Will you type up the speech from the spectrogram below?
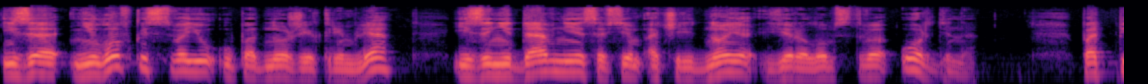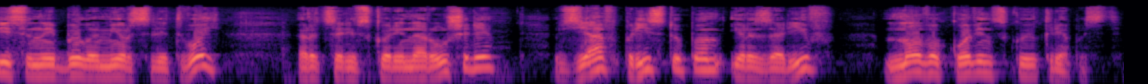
И за неловкость свою у подножия Кремля, и за недавнее совсем очередное вероломство ордена. Подписанный было мир с Литвой, рыцари вскоре нарушили, взяв приступом и разорив Новоковинскую крепость.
